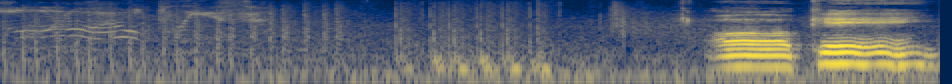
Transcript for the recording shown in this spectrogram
A little help, please. Ok. Wow. Put some dirt on it. Enemies are out of reinforcements. I'm down.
